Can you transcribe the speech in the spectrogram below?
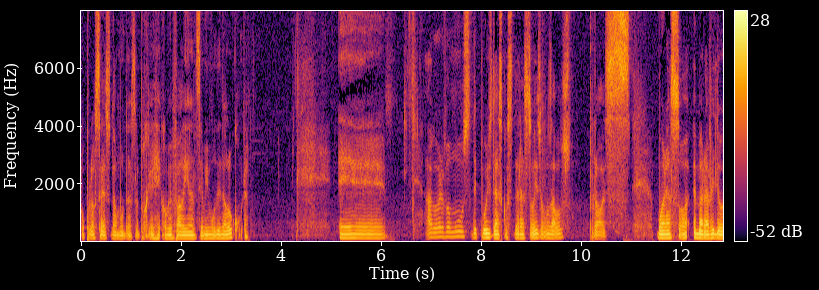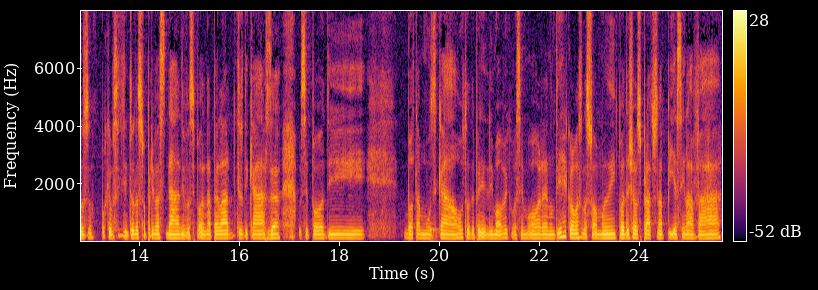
o processo da mudança, porque como eu falei antes, eu me mudei na loucura. É... Agora vamos, depois das considerações, vamos aos prós. Morar só é maravilhoso, porque você tem toda a sua privacidade, você pode andar pelado dentro de casa, você pode bota música alta, dependendo do imóvel que você mora, não tem reclamação da sua mãe, pode deixar os pratos na pia sem lavar,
